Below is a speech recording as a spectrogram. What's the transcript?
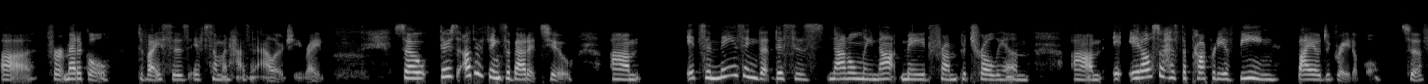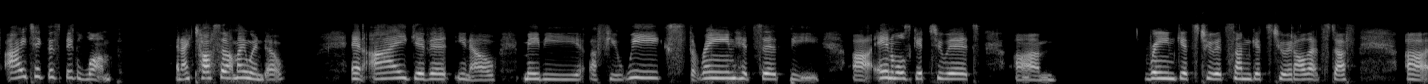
uh, for medical devices if someone has an allergy, right? So there's other things about it too. Um, it's amazing that this is not only not made from petroleum, um, it, it also has the property of being biodegradable. So if I take this big lump and I toss it out my window, and I give it, you know, maybe a few weeks, the rain hits it, the uh, animals get to it, um, rain gets to it, sun gets to it, all that stuff, uh,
